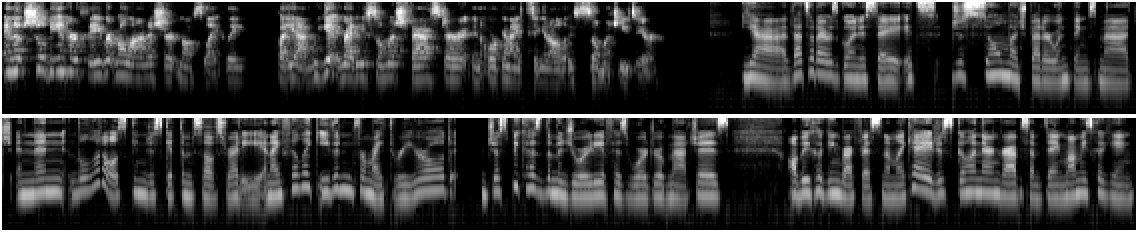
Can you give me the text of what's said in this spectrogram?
And she'll be in her favorite Moana shirt, most likely. But yeah, we get ready so much faster, and organizing it all is so much easier. Yeah, that's what I was going to say. It's just so much better when things match. And then the littles can just get themselves ready. And I feel like even for my three year old, just because the majority of his wardrobe matches, I'll be cooking breakfast and I'm like, hey, just go in there and grab something. Mommy's cooking.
